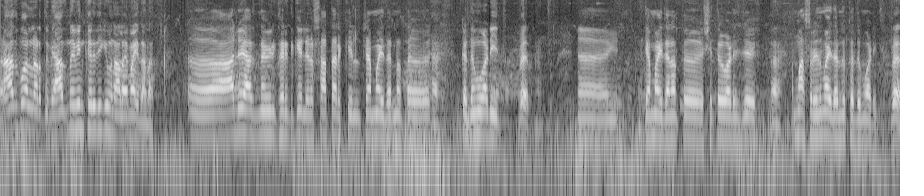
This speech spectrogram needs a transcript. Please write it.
पण आज बोलणार तुम्ही. आज नवीन खरेदी घेऊन आलाय मैदानात. आले आज नवीन खरेदी केलेलं सात तारखेच्या मैदानात कदमवाडीत. बरं. त्या मैदानात शीतळवाडीचे. मासुरीचं मैदान कदमवाडीत. बरं.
